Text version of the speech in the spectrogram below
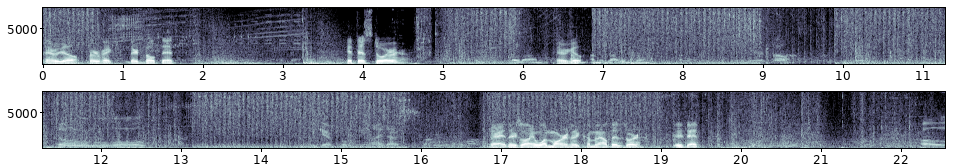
There we go. Perfect. They're both dead. Hit this door. Hold on. There we go. I'm, I'm about to go. No! Whoa, whoa, whoa. Be careful behind us. Alright, there's only one more. They're coming out this door. He's dead. Oh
